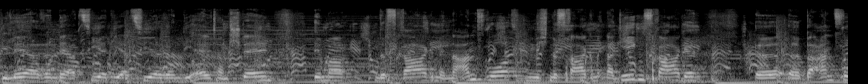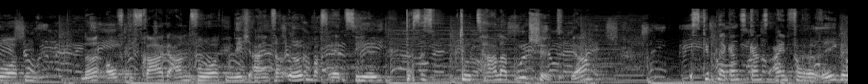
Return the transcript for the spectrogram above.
die Lehrerin, der Erzieher, die Erzieherin, die Eltern stellen. Immer eine Frage mit einer Antwort, nicht eine Frage mit einer Gegenfrage äh, äh, beantworten. Ne? Auf die Frage antworten, nicht einfach irgendwas erzählen. Das ist totaler Bullshit. Ja? Es gibt eine ganz, ganz einfache Regel.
